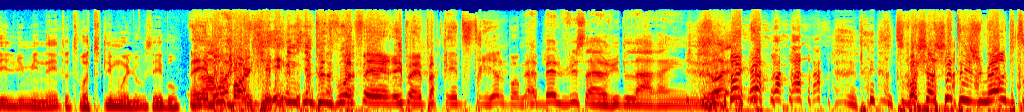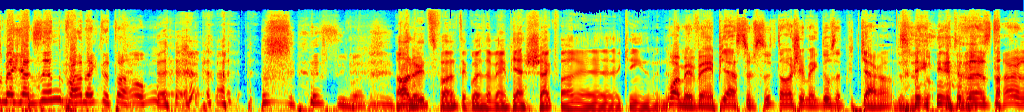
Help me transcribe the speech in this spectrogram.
illuminé, toi, tu vois tous les moelleux, c'est beau. Un Ah, beau ouais. parking, puis une voie ferrée, puis un parc industriel, pas La belle vue, c'est la rue de la Reine. tu vas chercher tes jumelles, puis tu magasines pendant que t'es en haut. c'est bon. Ah, on a eu du fun. C'était quoi? Ça 20 piastres chaque, faire euh, 15 minutes? Ouais, mais 20$, piastres, tu le sais, tu t'en vas chez McDo, ça te coûte 40. C'est ça. De cette heure,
